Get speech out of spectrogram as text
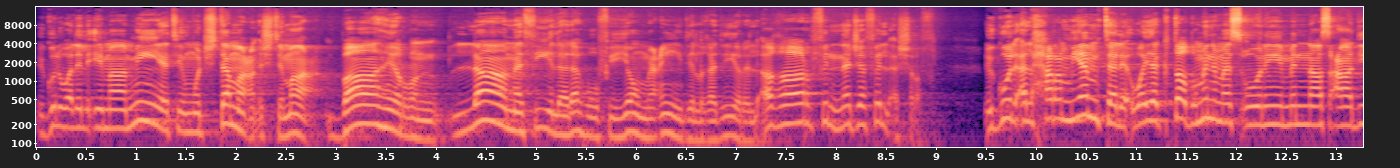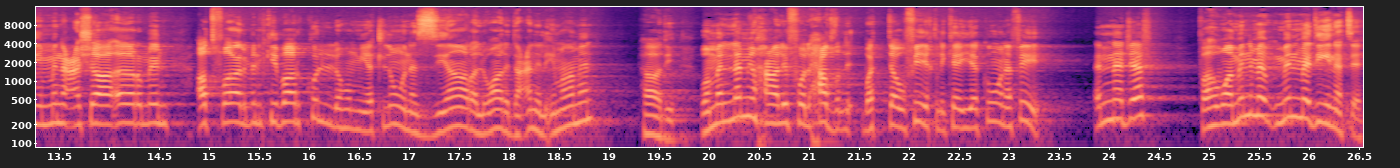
يقول وللإمامية مجتمع اجتماع باهر لا مثيل له في يوم عيد الغدير الأغر في النجف الأشرف يقول الحرم يمتلئ ويكتظ من مسؤولين من ناس عاديين من عشائر من أطفال من كبار كلهم يتلون الزيارة الواردة عن الإمام هذه ومن لم يحالفه الحظ والتوفيق لكي يكون في النجف فهو من من مدينته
